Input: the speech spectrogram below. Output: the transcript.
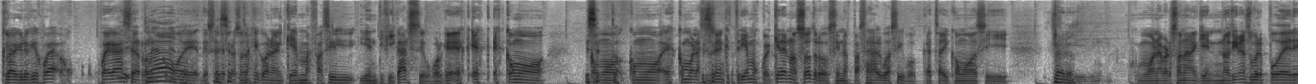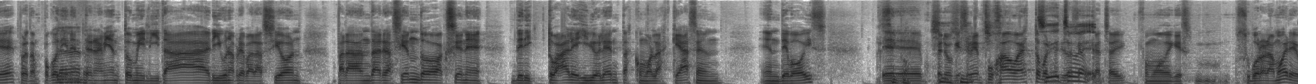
Claro, creo que juega, juega ese rol Claro, como de, de ser el personaje con el que es más fácil identificarse, porque es, es, es como, como, como es como la sensación que Exacto. tendríamos cualquiera de nosotros si nos pasara algo así, pues, ¿cachai? Como si, Claro. si- como una persona que no tiene superpoderes, pero tampoco tiene entrenamiento militar y una preparación para andar haciendo acciones delictuales y violentas como las que hacen en The Voice. eh, pero que se ve empujado a esto por Sí, la hecho, situación, eh, ¿cachai? Como de que su polola muere.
